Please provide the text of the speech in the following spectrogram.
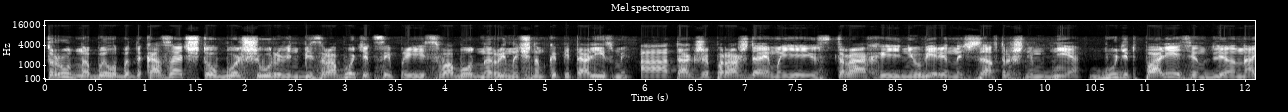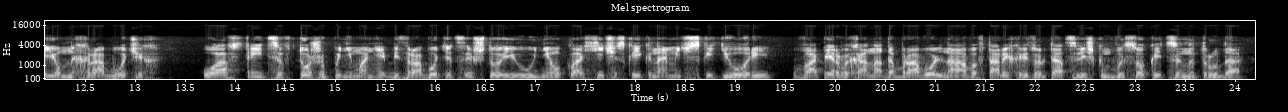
Трудно было бы доказать, что больший уровень безработицы при свободно-рыночном капитализме, а также порождаемый ею страх и неуверенность в завтрашнем дне, будет полезен для наемных рабочих. У австрийцев тоже понимание безработицы, что и у неоклассической экономической теории. Во-первых, она добровольна, а во-вторых, результат слишком высокой цены труда –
